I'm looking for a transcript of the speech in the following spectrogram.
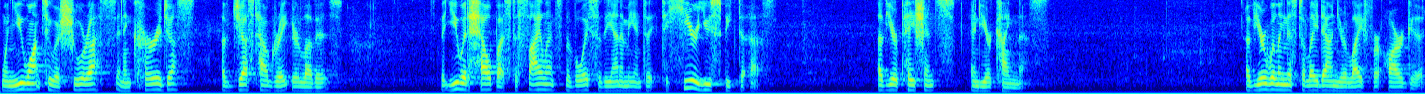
when you want to assure us and encourage us of just how great your love is, that you would help us to silence the voice of the enemy and to, to hear you speak to us of your patience and your kindness, of your willingness to lay down your life for our good,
